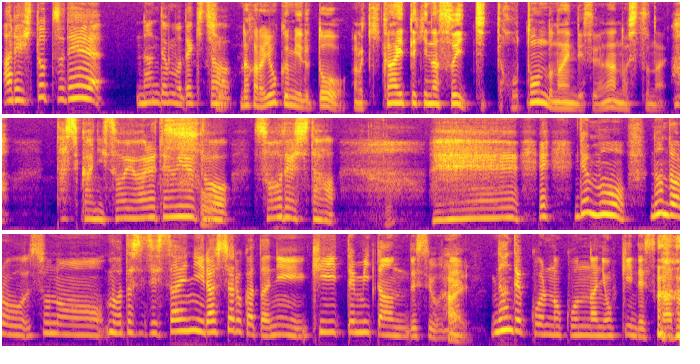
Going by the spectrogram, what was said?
ああれ一つで何でもできちゃう。だからよく見るとあの機械的なスイッチってほとんどないんですよねあの室内。あ確かにそう言われてみるとそう。でしたへええでもなんだろうその私実際にいらっしゃる方に聞いてみたんですよね。はい。なんでこのこんなに大きいんですかって、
